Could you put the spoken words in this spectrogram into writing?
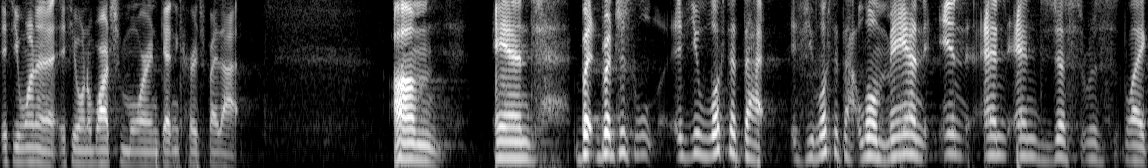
if you want to if you want to watch more and get encouraged by that. Um, and but but just if you looked at that if you looked at that little man in and and just was like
